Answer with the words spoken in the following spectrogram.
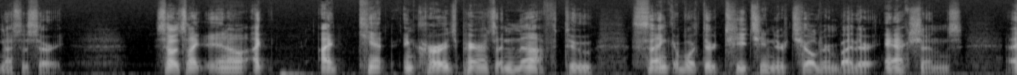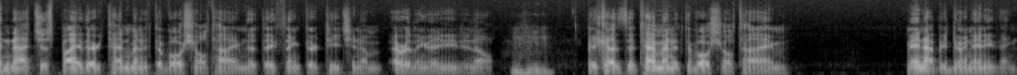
necessary. So it's like, you know, I, I can't encourage parents enough to think of what they're teaching their children by their actions and not just by their 10 minute devotional time that they think they're teaching them everything they need to know. Mm-hmm. Because the 10 minute devotional time may not be doing anything,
